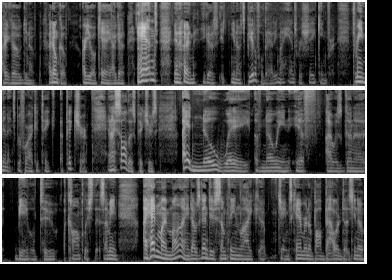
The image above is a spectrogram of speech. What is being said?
I go, you know, I don't go, are you okay? I go, and you know, and he goes, you know, it's beautiful, Daddy. My hands were shaking for three minutes before I could take a picture, and I saw those pictures. I had no way of knowing if I was gonna be able to accomplish this. I mean, I had in my mind I was going to do something like uh, James Cameron or Bob Ballard does, you know,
